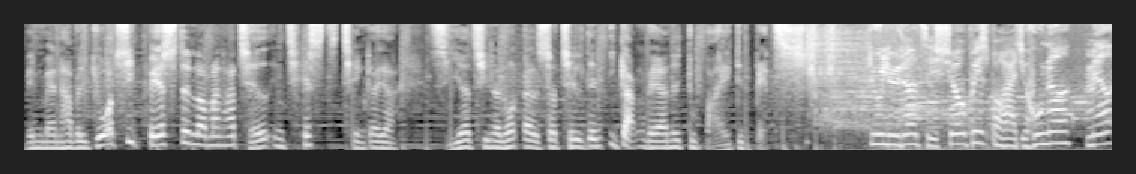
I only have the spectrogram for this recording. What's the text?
Men man har vel gjort sit bedste, når man har taget en test, tænker jeg, siger Tina Lund altså til den igangværende Dubai-debat. Du lytter til Showbiz på Radio 100 med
